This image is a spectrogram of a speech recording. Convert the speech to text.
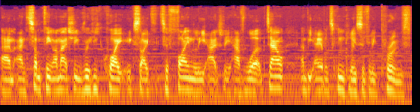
um, and something I'm actually really quite excited to finally actually have worked out and be able to conclusively prove.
